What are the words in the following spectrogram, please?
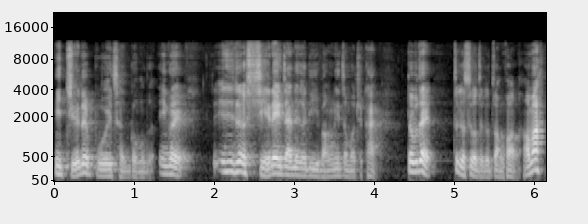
你绝对不会成功的，因为因为这个血泪在那个地方，你怎么去看，对不对？这个是有这个状况，好吗？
